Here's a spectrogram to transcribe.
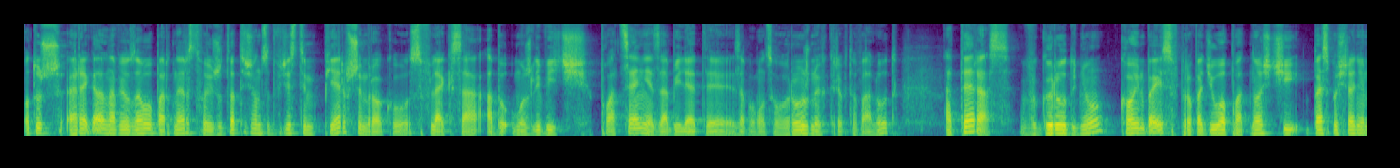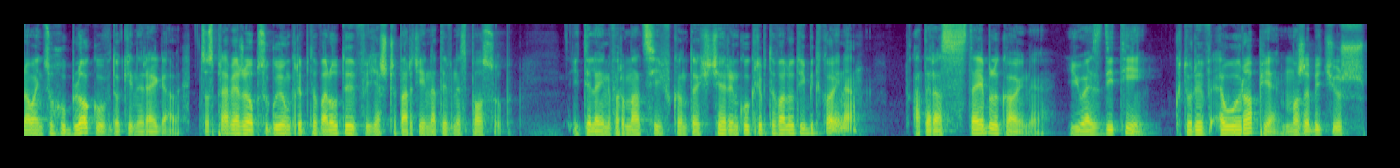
Otóż Regal nawiązało partnerstwo już w 2021 roku z Flexa, aby umożliwić płacenie za bilety za pomocą różnych kryptowalut, a teraz w grudniu Coinbase wprowadziło płatności bezpośrednio na łańcuchu bloków do kin Regal, co sprawia, że obsługują kryptowaluty w jeszcze bardziej natywny sposób. I tyle informacji w kontekście rynku kryptowalut i bitcoina. A teraz stablecoiny, USDT, który w Europie może być już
